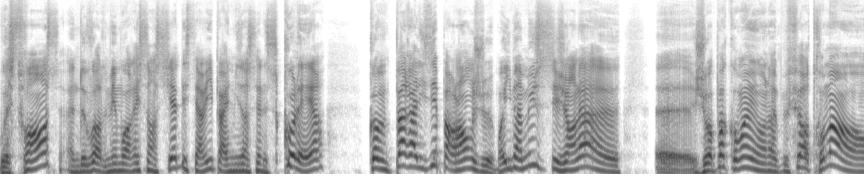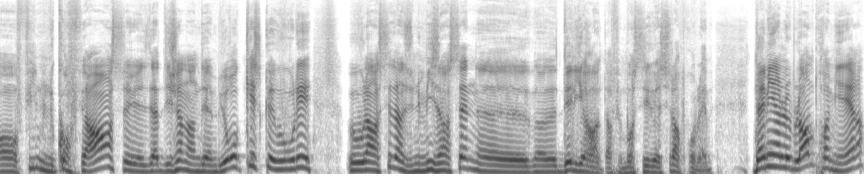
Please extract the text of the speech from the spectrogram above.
Ouest France, un devoir de mémoire essentiel desservi par une mise en scène scolaire, comme paralysé par l'enjeu. Moi, ils m'amusent, ces gens-là. Euh, euh, je vois pas comment on a pu faire autrement. On filme une conférence, il y a des gens dans un bureau. Qu'est-ce que vous voulez vous lancer dans une mise en scène euh, euh, délirante? Enfin bon, c'est leur problème. Damien Leblanc, première.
